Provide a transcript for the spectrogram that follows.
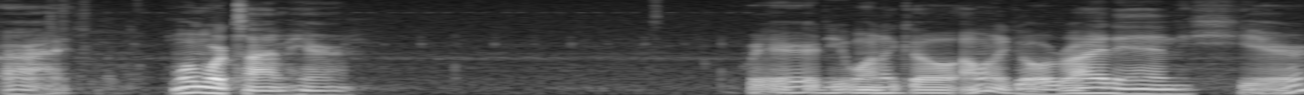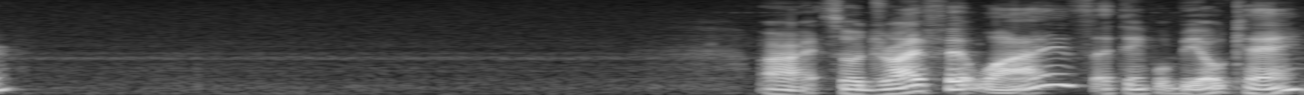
Alright, one more time here. Where do you want to go? I want to go right in here. Alright, so dry fit wise, I think we'll be okay.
